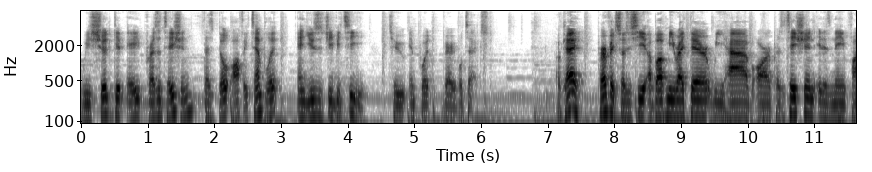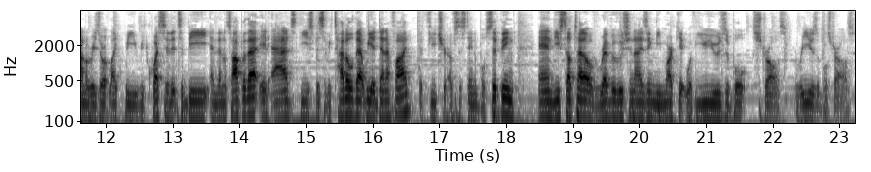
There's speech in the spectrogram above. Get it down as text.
we should get a presentation that's built off a template and uses GPT to input variable text. Okay, perfect. So as you see above me right there, we have our presentation. It is named Final Resort like we requested it to be. And then on top of that, it adds the specific title that we identified, The Future of Sustainable Sipping, and the subtitle of Revolutionizing the Market with Reusable Straws, Reusable Straws.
